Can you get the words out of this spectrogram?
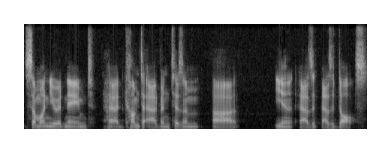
someone you had named had come to Adventism uh, in as as adults,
